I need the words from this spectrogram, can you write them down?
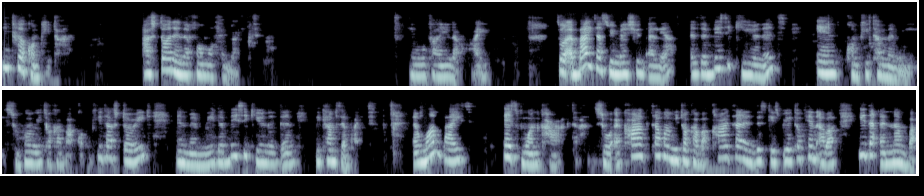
into a computer are stored in the form of a byte. And we'll find out why. So a byte, as we mentioned earlier, is the basic unit in computer memory. So when we talk about computer storage and memory, the basic unit then becomes a byte. And one byte is one character. So a character, when we talk about character, in this case, we are talking about either a number,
